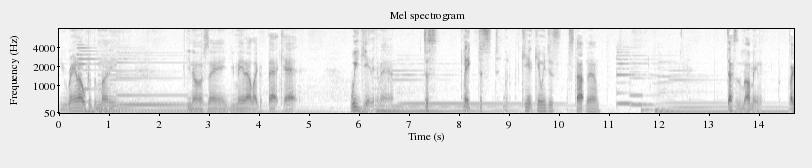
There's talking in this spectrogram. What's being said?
you ran out with the money. You know what I'm saying? You made out like a fat cat we get it, man. Just make just can can we just stop now? That's I mean, like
